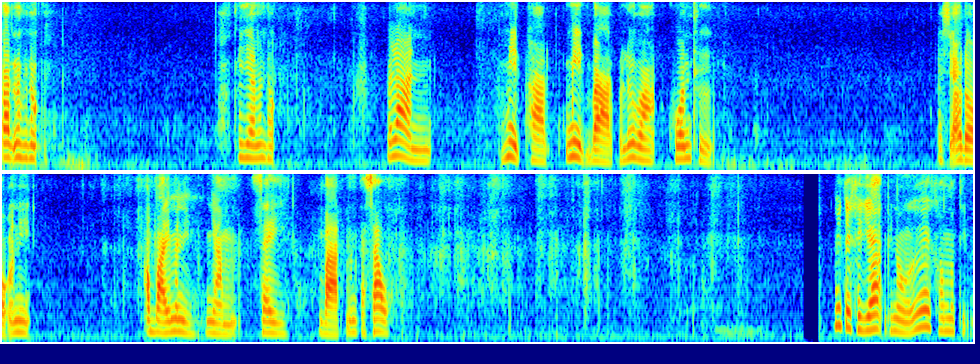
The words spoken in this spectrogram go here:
กัสนะพี่น้องกระยมันเถอะ ลานมีดผาดมีดบาดหรือว่าควรถือก็สิเอาดอกอันนี้ เอาใบมันนี่ยำใส่บาดมันก็เศร้ามีแต่ขยะพี่น้องเอ้ยเขามาถิ่ม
